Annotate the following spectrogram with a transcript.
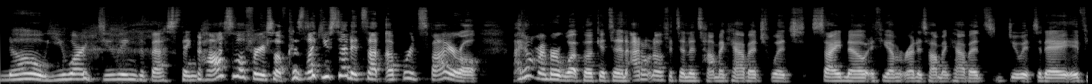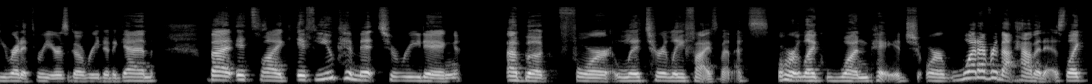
no, you are doing the best thing possible for yourself. Cause like you said, it's that upward spiral. I don't remember what book it's in. I don't know if it's in Atomic Habits, which side note, if you haven't read Atomic Habits, do it today. If you read it three years ago, read it again. But it's like, if you commit to reading a book for literally five minutes or like one page or whatever that habit is. Like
